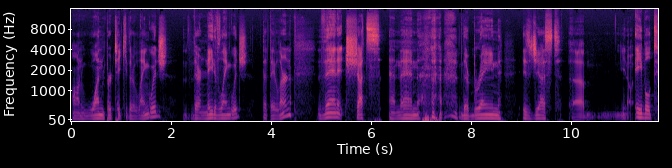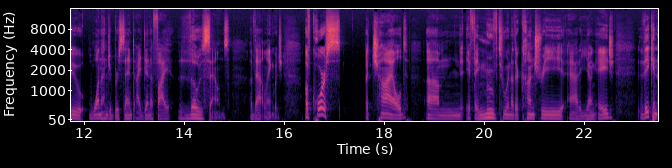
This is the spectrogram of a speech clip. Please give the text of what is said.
on one particular language, their native language that they learn, then it shuts and then their brain is just uh, you know able to 100% identify those sounds of that language of course a child um, if they move to another country at a young age they can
